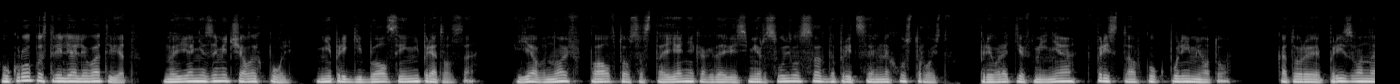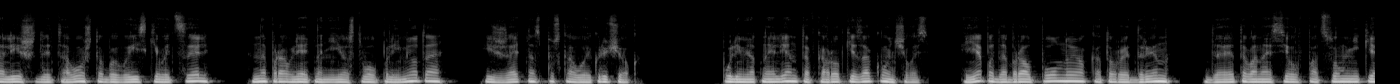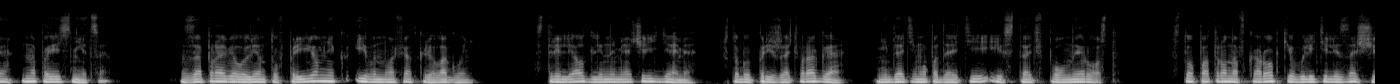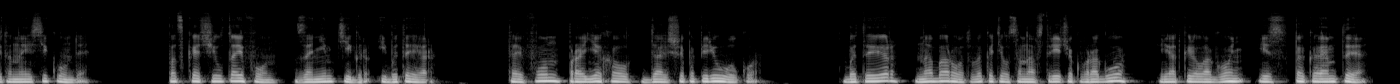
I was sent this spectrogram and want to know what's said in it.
Укропы стреляли в ответ, но я не замечал их пуль, не пригибался и не прятался я вновь впал в то состояние, когда весь мир сузился до прицельных устройств, превратив меня в приставку к пулемету, которая призвана лишь для того, чтобы выискивать цель, направлять на нее ствол пулемета и сжать на спусковой крючок. Пулеметная лента в коробке закончилась, я подобрал полную, которую Дрын до этого носил в подсумнике на пояснице. Заправил ленту в приемник и вновь открыл огонь. Стрелял длинными очередями – чтобы прижать врага, не дать ему подойти и встать в полный рост. Сто патронов в коробке вылетели за считанные секунды. Подскочил Тайфун, за ним Тигр и БТР. Тайфун проехал дальше по переулку. БТР, наоборот, выкатился навстречу к врагу и открыл огонь из ПКМТ.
